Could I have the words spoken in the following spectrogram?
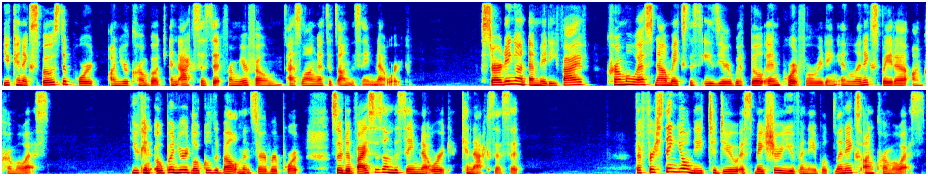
you can expose the port on your Chromebook and access it from your phone as long as it's on the same network. Starting on M85, Chrome OS now makes this easier with built-in port forwarding in Linux Beta on Chrome OS. You can open your local development server port so devices on the same network can access it. The first thing you'll need to do is make sure you've enabled Linux on Chrome OS.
